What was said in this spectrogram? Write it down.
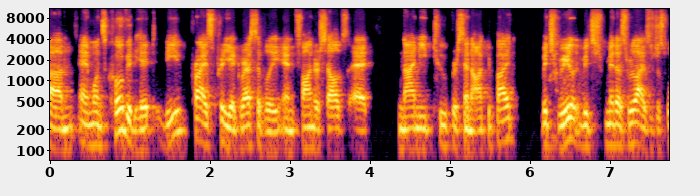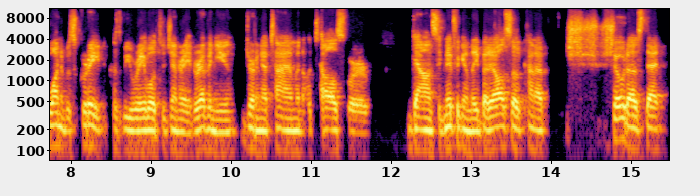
Um, and once COVID hit, we priced pretty aggressively and found ourselves at 92% occupied, which really which made us realize just one, it was great because we were able to generate revenue during a time when hotels were down significantly. But it also kind of sh- showed us that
